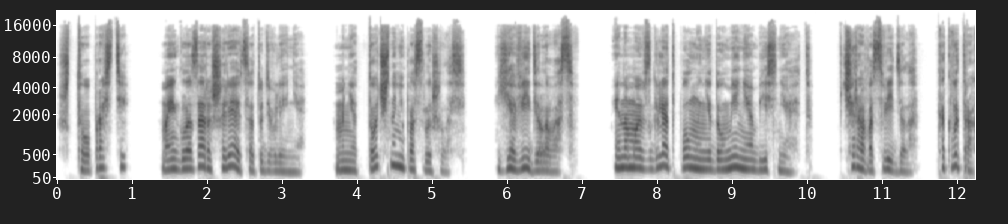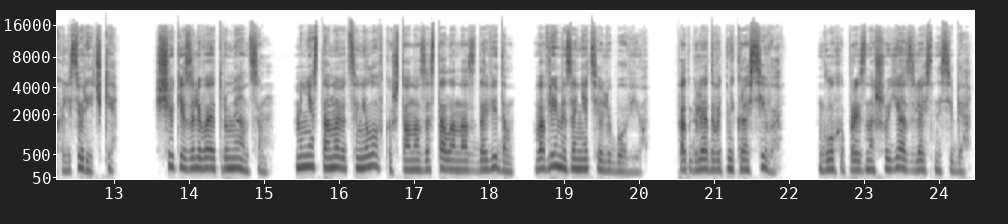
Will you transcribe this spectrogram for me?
«Что, прости?» Мои глаза расширяются от удивления. Мне точно не послышалось. «Я видела вас». И, на мой взгляд, полное недоумение объясняет. «Вчера вас видела, как вы трахались у речки». Щеки заливает румянцем. Мне становится неловко, что она застала нас с Давидом во время занятия любовью. Подглядывать некрасиво. Глухо произношу я, злясь на себя.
